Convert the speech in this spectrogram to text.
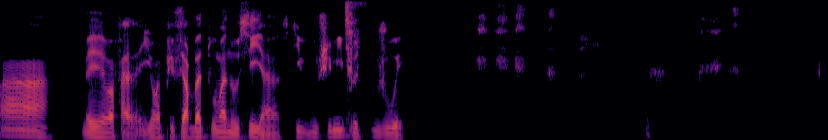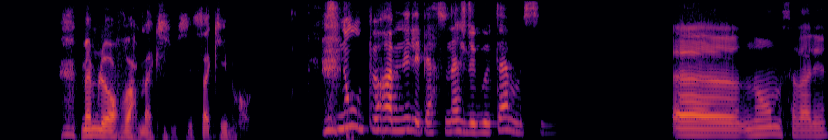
Ah. Mais enfin, il aurait pu faire Batwoman aussi. Hein. Steve Buscemi peut tout jouer. Même le au revoir Maxou, c'est ça qui est beau. Sinon, on peut ramener les personnages de Gotham aussi. Euh, non, mais ça va aller.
